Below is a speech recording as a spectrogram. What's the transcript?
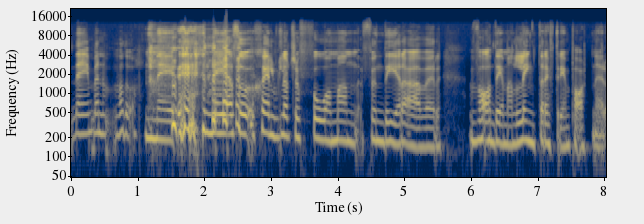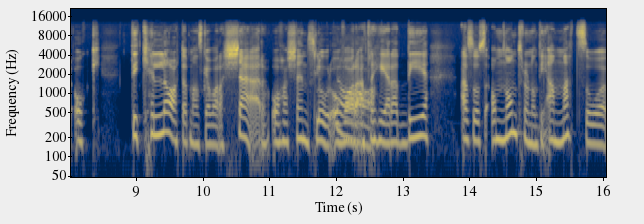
Nej, men vadå? nej, nej, alltså självklart så får man fundera över vad det är man längtar efter i en partner. Och det är klart att man ska vara kär och ha känslor och Ja. vara attraherad. Det, alltså, om någon tror någonting annat så,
